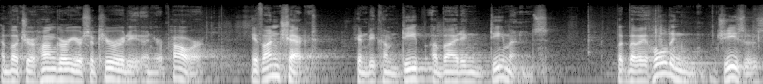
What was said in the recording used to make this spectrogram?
about your hunger, your security, and your power, if unchecked, can become deep, abiding demons. But by beholding Jesus,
